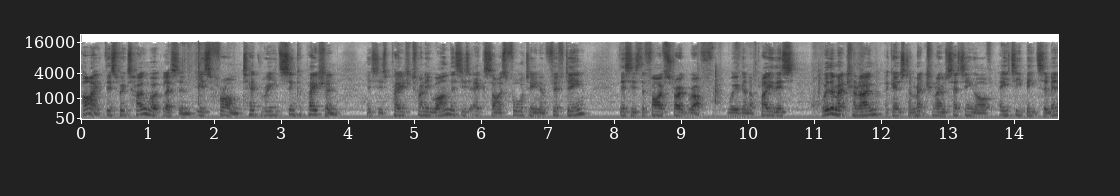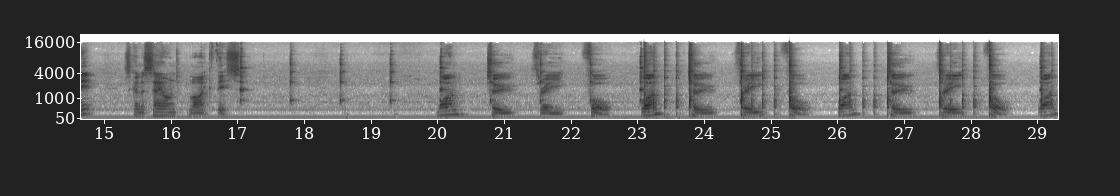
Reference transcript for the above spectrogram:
Hi, this week's homework lesson is from Ted Reed's Syncopation. This is page 21, this is exercise 14 and 15. This is the five stroke ruff. We're going to play this with a metronome against a metronome setting of 80 beats a minute. It's going to sound like this. One, two, three, four. One, two, three, four. One, two, three, four. One,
